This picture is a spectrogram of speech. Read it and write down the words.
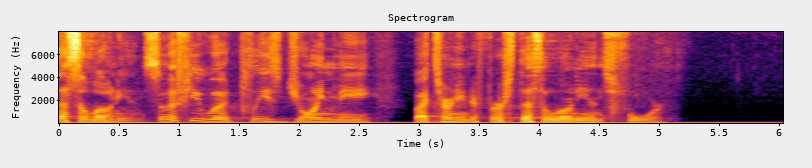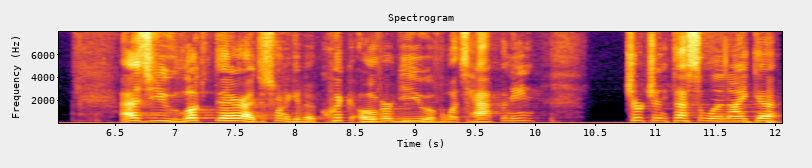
Thessalonians. So if you would, please join me by turning to 1 Thessalonians 4. As you look there, I just want to give a quick overview of what's happening. Church in Thessalonica,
